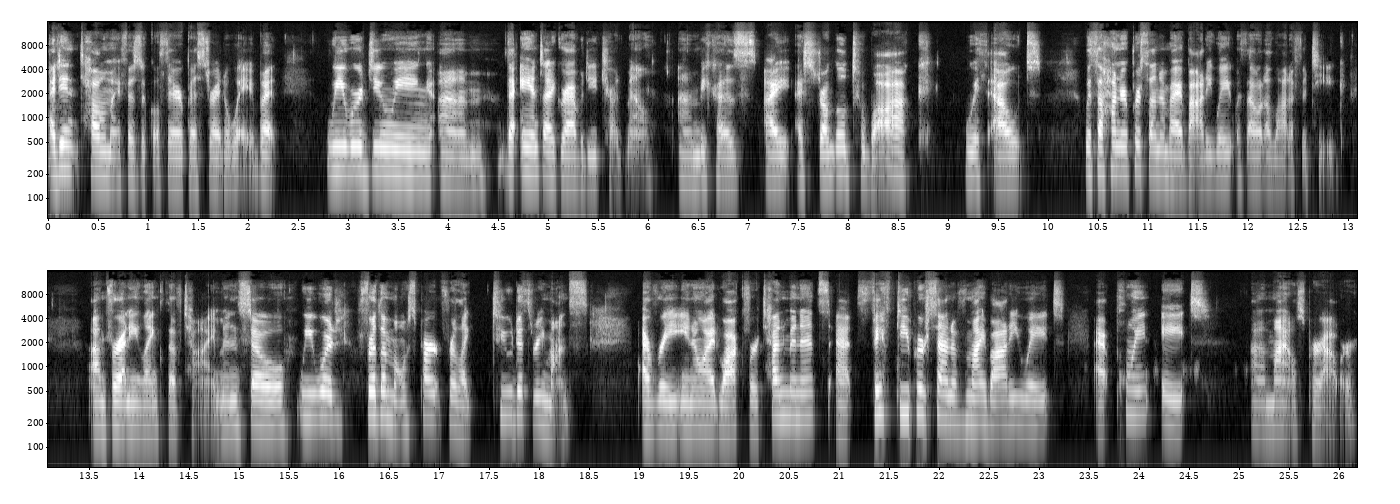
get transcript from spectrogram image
I didn't tell my physical therapist right away, but we were doing um, the anti gravity treadmill um, because I, I struggled to walk without with 100% of my body weight without a lot of fatigue um, for any length of time. And so we would for the most part for like two to three months every you know i'd walk for 10 minutes at 50% of my body weight at 0.8 uh, miles per hour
